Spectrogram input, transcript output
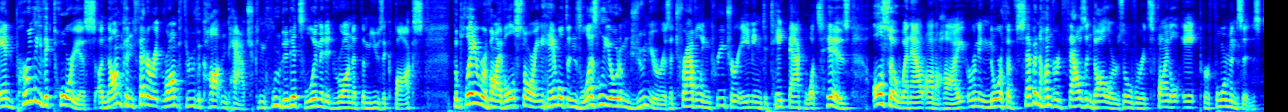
And Purlie Victorious, a non Confederate romp through the cotton patch, concluded its limited run at the Music Box. The play revival, starring Hamilton's Leslie Odom Jr. as a traveling preacher aiming to take back what's his, also went out on a high, earning north of $700,000 over its final eight performances.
